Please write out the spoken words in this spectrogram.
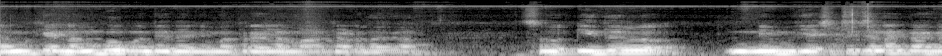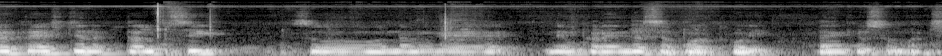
ನಂಬಿಕೆ ನಮಗೂ ಬಂದಿದೆ ನಿಮ್ಮ ಹತ್ರ ಎಲ್ಲ ಮಾತಾಡಿದಾಗ. ಸೊ ಇದು ನಿಮ್ಗೆ ಎಷ್ಟು ಜನಕ್ಕಾಗತ್ತೆ ಅಷ್ಟು ಜನಕ್ಕೆ ತಲುಪಿಸಿ. ಸೊ ನಮಗೆ ನಿಮ್ಮ ಕಡೆಯಿಂದ ಸಪೋರ್ಟ್ ಕೊಡಿ. ಥ್ಯಾಂಕ್ ಯು ಸೊ ಮಚ್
